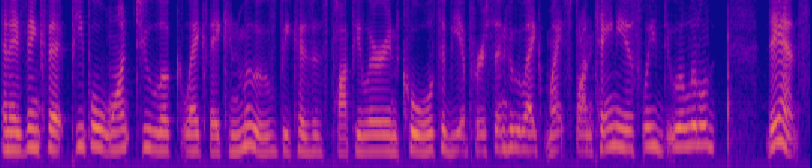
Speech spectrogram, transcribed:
And I think that people want to look like they can move because it's popular and cool to be a person who like might spontaneously do a little dance.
